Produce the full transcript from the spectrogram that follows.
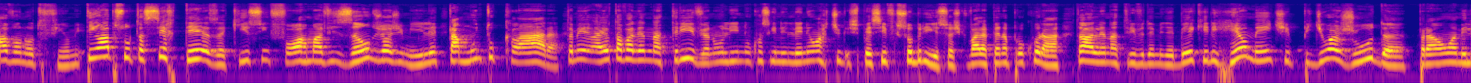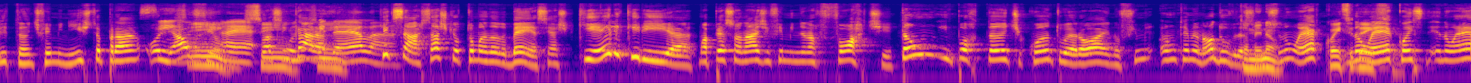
estavam no outro filme. Tenho absoluta certeza que isso informa a visão do George Miller. Tá muito clara. Também, aí eu tava lendo na trivia, eu não li, não consegui ler nenhum artigo específico sobre isso. Acho que vale a pena procurar. Tava lendo na trivia do MDB que ele realmente pediu ajuda pra uma militante feminista pra olhar o sim, filme. É, sim, assim, o cara, dela. o que, que você acha? Você acha que eu tô mandando bem? Assim, acho que ele queria uma personagem feminina forte, tão importante quanto o herói no filme, eu não tenho a menor dúvida. Também assim, não. Isso não é Coincidência. Não é, coinci- não é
